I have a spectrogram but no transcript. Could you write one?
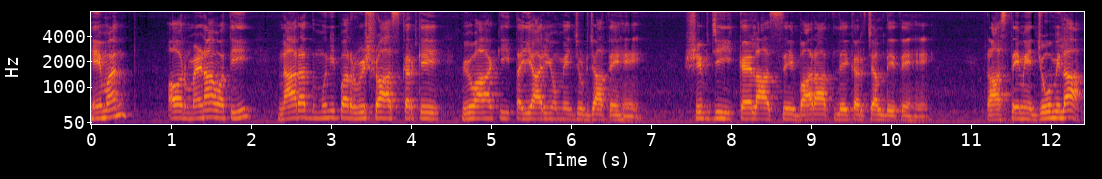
हेमंत और मैणावती नारद मुनि पर विश्वास करके विवाह की तैयारियों में जुट जाते हैं। शिवजी कैलाश से बारात लेकर चल देते हैं। रास्ते में जो मिला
